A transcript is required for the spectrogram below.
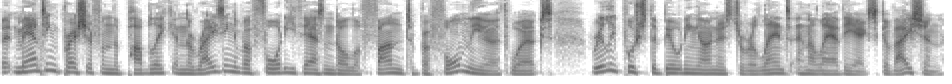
But mounting pressure from the public and the raising of a $40,000 fund to perform the earthworks really pushed the building owners to relent and allow the excavation.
